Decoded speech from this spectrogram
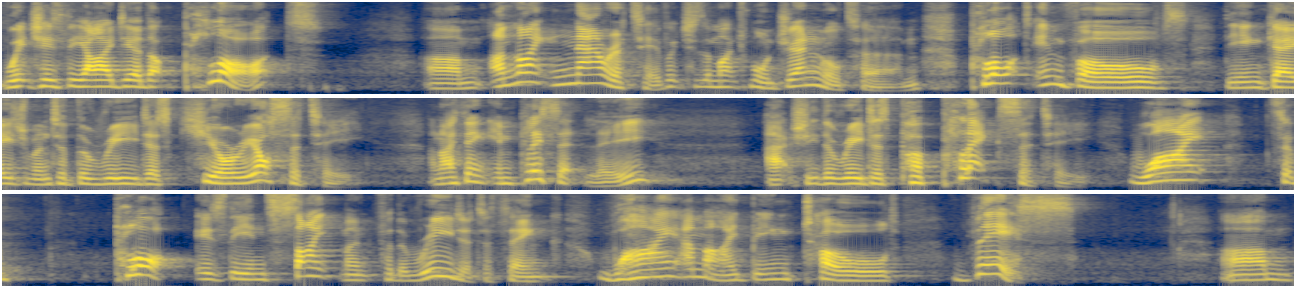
which is the idea that plot um, unlike narrative, which is a much more general term, plot involves the engagement of the reader's curiosity. And I think implicitly, actually, the reader's perplexity. Why? So, plot is the incitement for the reader to think, why am I being told this? Um,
